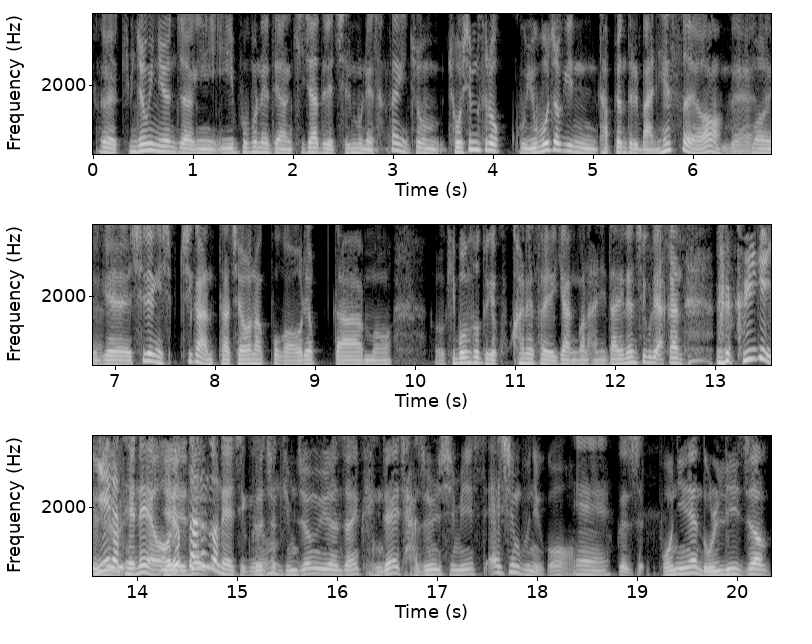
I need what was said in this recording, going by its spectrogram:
그러니까 김정인 위원장이 이 부분에 대한 기자들의 질문에 상당히 좀 조심스럽고 유보적인 답변들을 많이 했어요. 네, 뭐 네. 이게 실행이 쉽지가 않다, 재원 확보가 어렵다, 뭐 어, 기본소득에 국한해서 얘기한 건 아니다 이런 식으로 약간 그 이게 이해가 되네요. 예, 어렵다는 거네요 지금. 그렇죠. 김정은 위원장이 굉장히 자존심이 세신 분이고 예. 그 본인의 논리적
